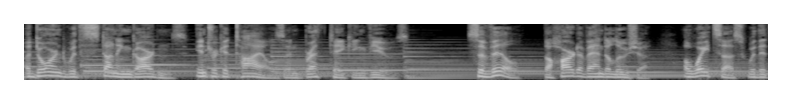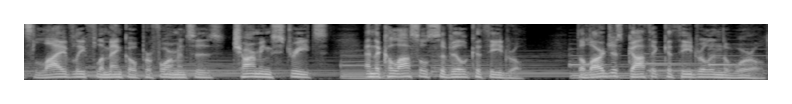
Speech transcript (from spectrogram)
adorned with stunning gardens, intricate tiles, and breathtaking views. Seville, the heart of Andalusia, awaits us with its lively flamenco performances, charming streets, and the colossal Seville Cathedral, the largest Gothic cathedral in the world.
